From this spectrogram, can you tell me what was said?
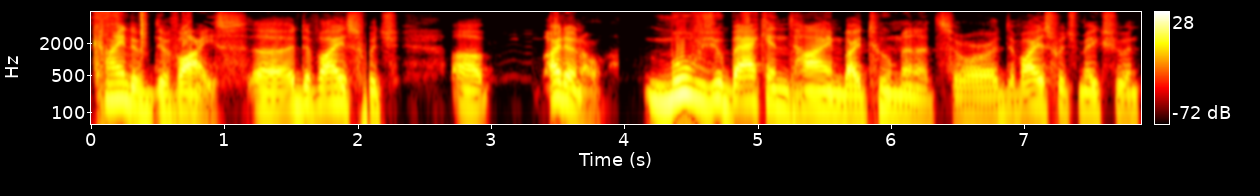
kind of device, uh, a device which, uh, I don't know, moves you back in time by two minutes, or a device which makes you in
